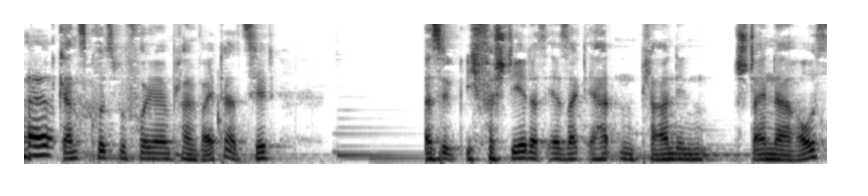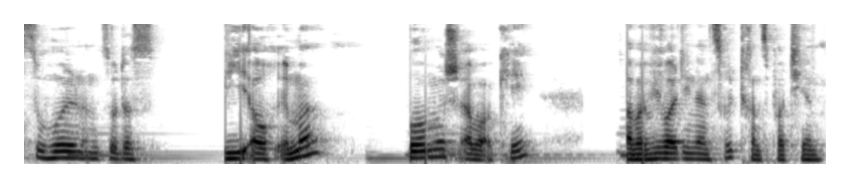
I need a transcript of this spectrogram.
Äh, ganz kurz, bevor ihr euren Plan weitererzählt. Also ich verstehe, dass er sagt, er hat einen Plan, den Stein da rauszuholen und so, das wie auch immer. Komisch, aber okay. Aber wie wollt ihr ihn dann zurücktransportieren?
